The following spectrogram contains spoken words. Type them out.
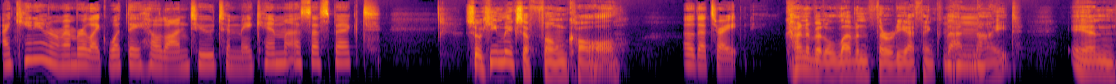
I can't even remember like what they held on to to make him a suspect. So he makes a phone call, Oh, that's right. kind of at eleven thirty, I think, that Mm-hmm. night, And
